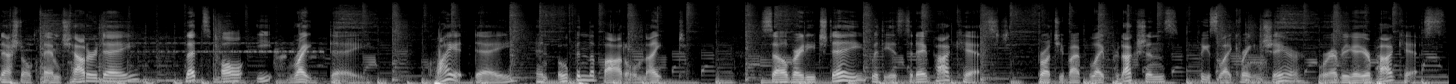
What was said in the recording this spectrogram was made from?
National Clam Chowder Day, Let's All Eat Right Day, Quiet Day, and Open the Bottle Night. Celebrate each day with the It's Today podcast. Brought to you by Polite Productions. Please like, rate, and share wherever you get your podcasts.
